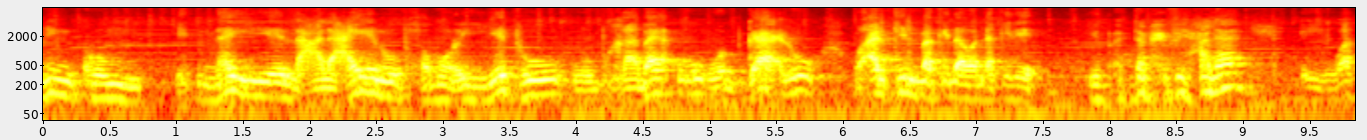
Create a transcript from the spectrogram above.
منكم اتنيل على عينه بحموريته وبغبائه وبجهله وقال كلمة كده ولا كده. يبقى الذبح فيه حلال. أيوه.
